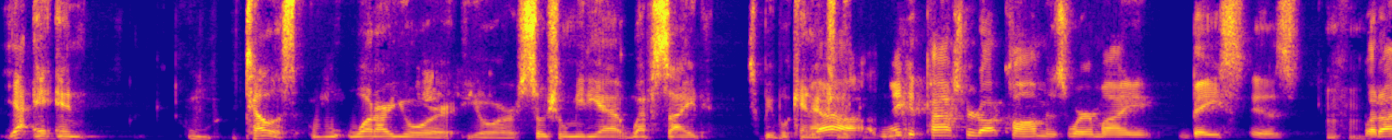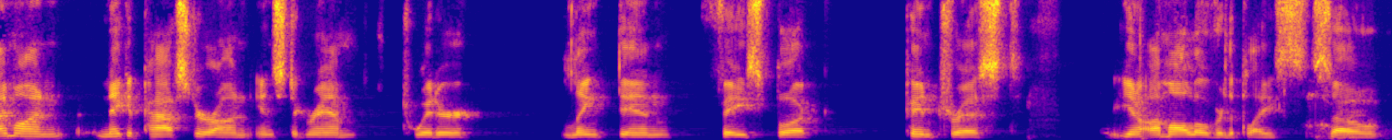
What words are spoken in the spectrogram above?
yeah, and, and tell us what are your your social media website so people can yeah, actually nakedpastor.com is where my base is mm-hmm. but i'm on naked pastor on instagram twitter linkedin facebook pinterest you know i'm all over the place. So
